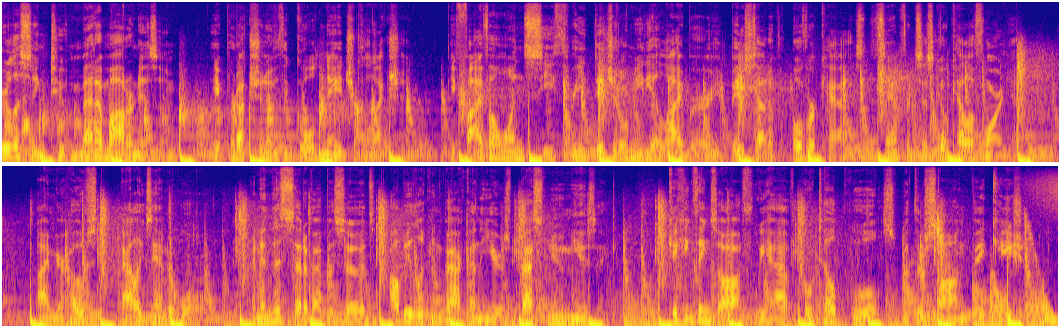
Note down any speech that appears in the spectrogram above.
You're listening to Metamodernism, a production of the Golden Age Collection, a 501c3 digital media library based out of Overcast, San Francisco, California. I'm your host, Alexander Wool, and in this set of episodes, I'll be looking back on the year's best new music. Kicking things off, we have Hotel Pools with their song Vacation.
